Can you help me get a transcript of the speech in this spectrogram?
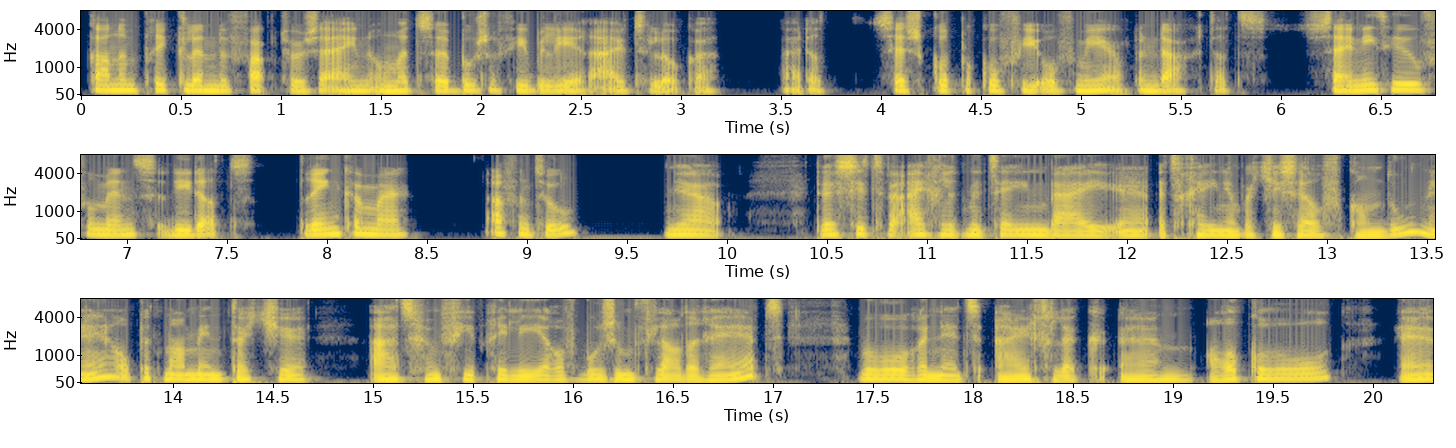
kan een prikkelende factor zijn om het uh, boezemfibrilleren uit te lokken. Maar dat zes koppen koffie of meer op een dag, dat zijn niet heel veel mensen die dat drinken, maar af en toe. Ja, daar zitten we eigenlijk meteen bij uh, hetgene wat je zelf kan doen. Hè? Op het moment dat je atriumfibrilleren of boezemfladderen hebt. We horen net eigenlijk um, alcohol. Hè?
